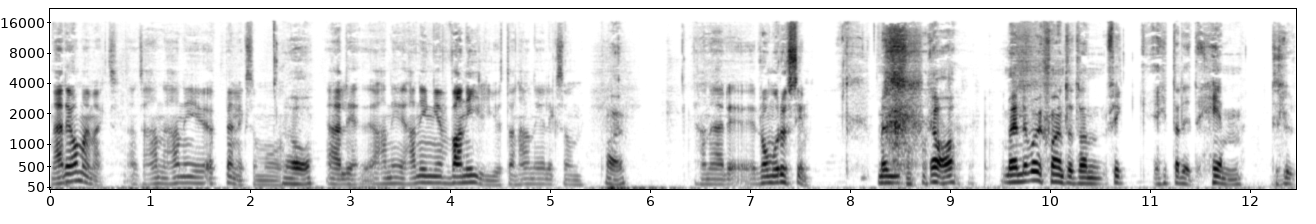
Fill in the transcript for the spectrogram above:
Nej det har man ju märkt. Alltså, han, han är ju öppen liksom och ja. ärlig. Han är, han är ingen vanilj utan han är liksom Nej. Han är rom och russin. Men ja, men det var ju skönt att han fick hitta ett hem till slut.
